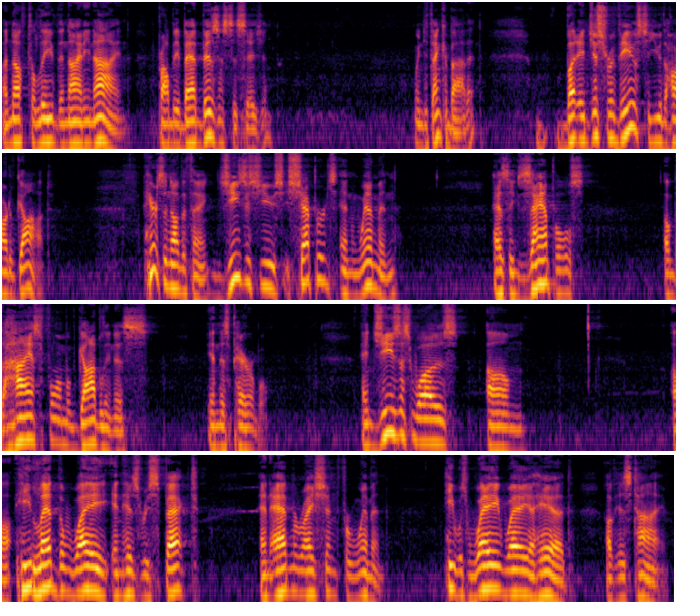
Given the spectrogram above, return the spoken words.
enough to leave the 99. Probably a bad business decision when you think about it. But it just reveals to you the heart of God. here's another thing Jesus used shepherds and women as examples of the highest form of godliness in this parable. And Jesus was, um, uh, he led the way in his respect and admiration for women. He was way, way ahead of his time.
